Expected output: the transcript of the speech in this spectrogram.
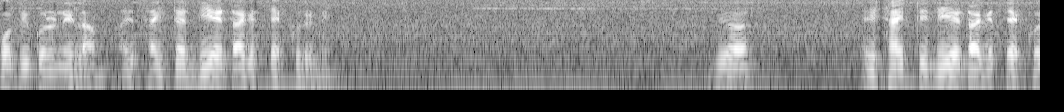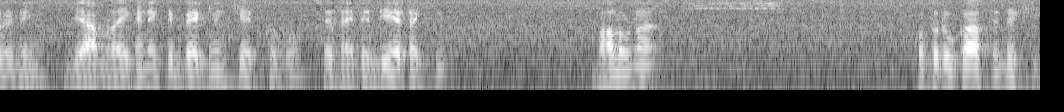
কপি করে নিলাম। এই সাইটটা দিয়ে ডিএটা আগে চেক করে নিই। বিয়ার্স এই সাইটটি ডিএটা আগে চেক করে নিই যে আমরা এখানে একটি ব্যাকলিং ক্রিয়েট করব। সেই সাইটে দিয়ে ডিএটা কি ভালো না কতটুকু আছে দেখি।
